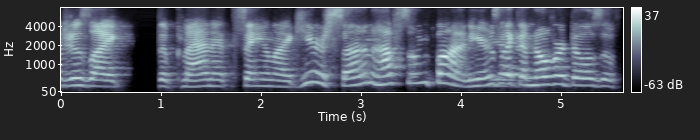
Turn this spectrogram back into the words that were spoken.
on just like the planet saying like here son have some fun here's yeah. like an overdose of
